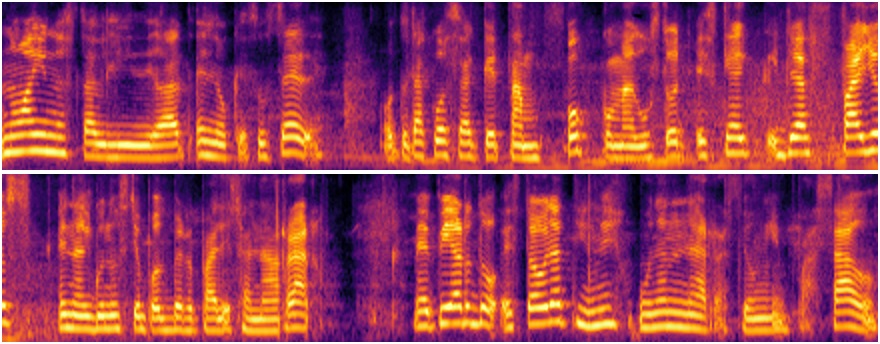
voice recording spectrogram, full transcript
No hay una estabilidad en lo que sucede. Otra cosa que tampoco me gustó es que hay ya fallos en algunos tiempos verbales al narrar. Me pierdo, esta obra tiene una narración en pasado,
